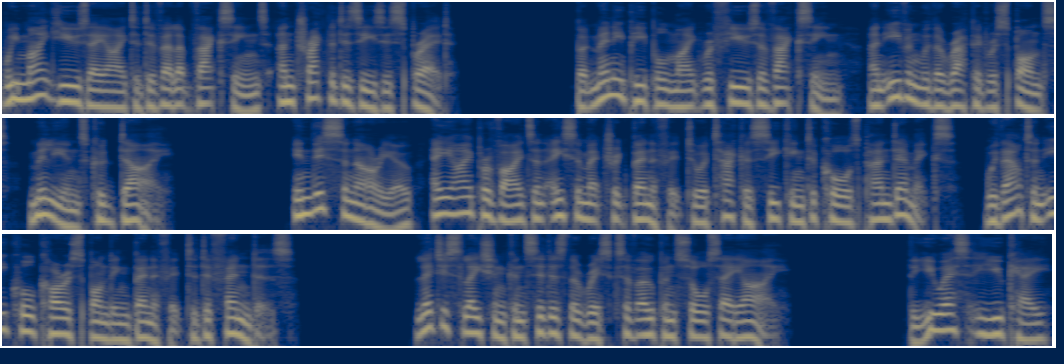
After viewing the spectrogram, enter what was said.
We might use AI to develop vaccines and track the disease's spread. But many people might refuse a vaccine, and even with a rapid response, millions could die. In this scenario, AI provides an asymmetric benefit to attackers seeking to cause pandemics, without an equal corresponding benefit to defenders. Legislation considers the risks of open source AI the US, UK,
